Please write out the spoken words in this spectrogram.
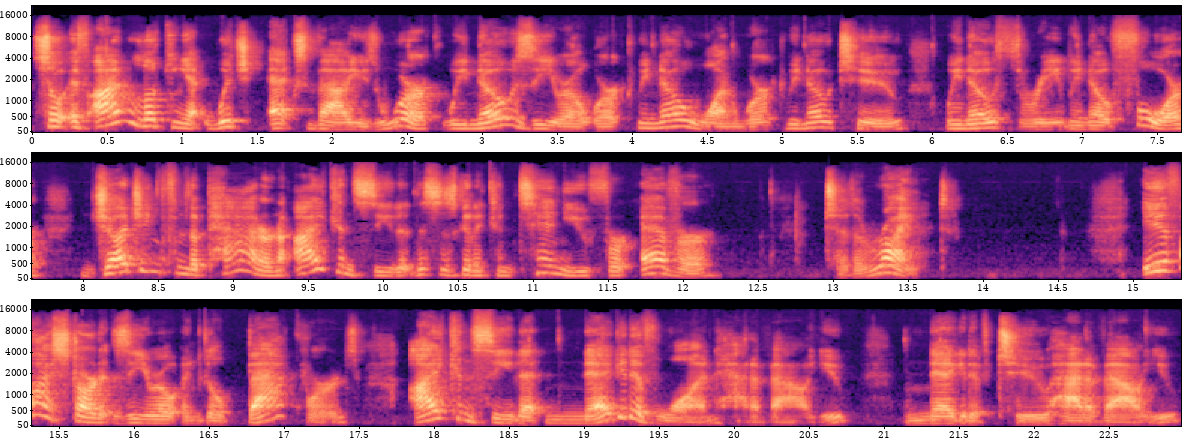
So if I'm looking at which x values work, we know 0 worked, we know 1 worked, we know 2, we know 3, we know 4. Judging from the pattern, I can see that this is going to continue forever to the right. If I start at 0 and go backwards, I can see that negative 1 had a value, negative 2 had a value,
